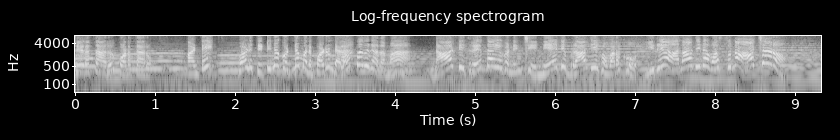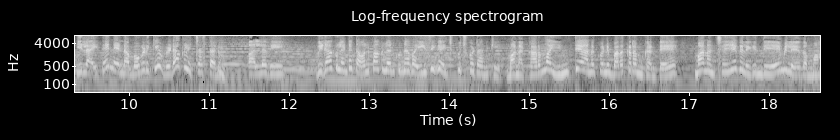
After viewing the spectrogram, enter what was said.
తిడతారు కొడతారు. అంటే వాళ్ళు తిట్టినా కొట్టినా మన పడుండాలా? తప్పదు కదమ్మా. నాటి త్రేతాయుగం నుంచి నేటి బ్రాంతియుగం వరకు ఇదే అనాదిగా వస్తున్న ఆచారం. ఇలా అయితే నేను నా మొగుడికి విడాకులు ఇచ్చేస్తాను. పల్లవి విడాకులంటే తవలపాకులు అనుకున్నావా ఈజీగా ఇచ్చిపుచ్చుకోవడానికి మన కర్మ ఇంతే అనుకుని బతకడం కంటే మనం చెయ్యగలిగింది ఏమీ లేదమ్మా.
